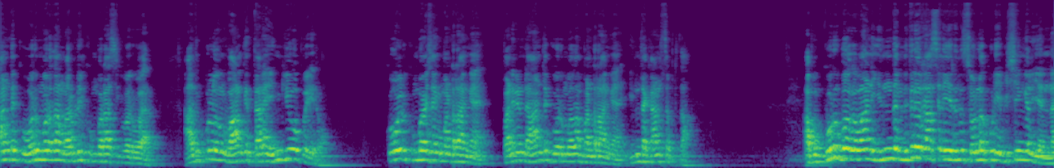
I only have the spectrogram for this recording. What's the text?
ஆண்டுக்கு ஒரு முறை தான் மறுபடியும் கும்பராசிக்கு வருவார். அதுக்குள்ள உங்கள் வாழ்க்கை தரம் எங்கேயோ போயிடும். கோவில் கும்பாபிஷேகம் பண்ணுறாங்க பன்னிரெண்டு ஆண்டுக்கு ஒரு முறை தான் பண்ணுறாங்க இந்த கான்செப்ட் தான். அப்போ குரு பகவான் இந்த மிதுன ராசியில் இருந்து சொல்லக்கூடிய விஷயங்கள் என்ன?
